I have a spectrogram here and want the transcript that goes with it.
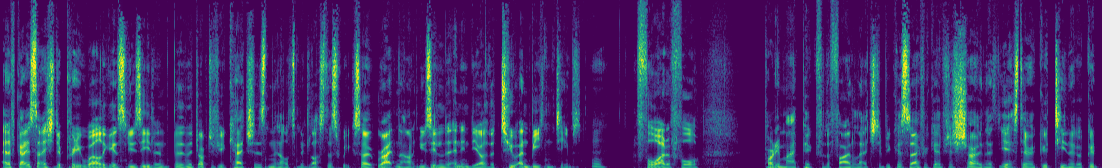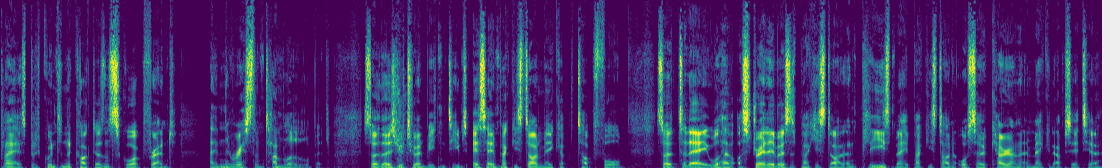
And Afghanistan actually did pretty well against New Zealand, but then they dropped a few catches and then ultimately lost this week. So right now, New Zealand and India are the two unbeaten teams. Hmm. Four out of four. Probably my pick for the final, actually, because South Africa have just shown that, yes, they're a good team, they've got good players, but if Quinton de Kock doesn't score up front, I think the rest of them tumble a little bit. So those are your two unbeaten teams. SA and Pakistan make up the top four. So today we'll have Australia versus Pakistan, and please may Pakistan also carry on and make an upset here.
